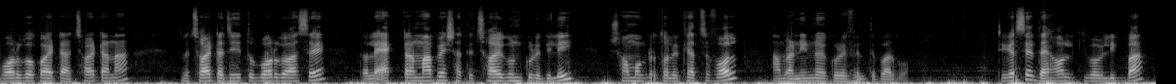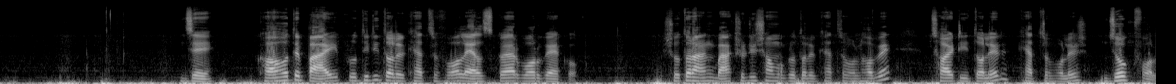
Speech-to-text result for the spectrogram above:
বর্গ কয়টা? ছয়টা না? ছয়টা যেহেতু বর্গ আছে, তাহলে একটার মাপের সাথে ছয় গুণ করে দিলেই সমগ্র তলের ক্ষেত্রফল আমরা নির্ণয় করে ফেলতে পারব। ঠিক আছে? দেখো কীভাবে লিখবা। যে, খ হতে পাই প্রতিটি তলের ক্ষেত্রফল এল স্কোয়ার বর্গ একক। সুতরাং বাক্সটির সমগ্র তলের ক্ষেত্রফল হবে ছয়টি তলের ক্ষেত্রফলের যোগফল।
